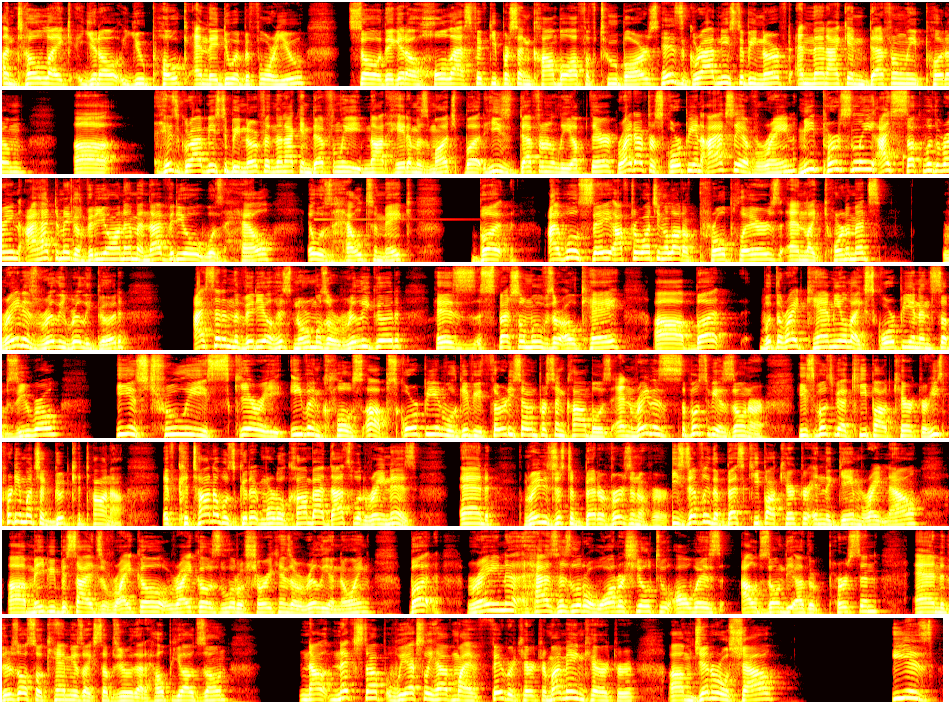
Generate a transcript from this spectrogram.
until like you know you poke and they do it before you so they get a whole ass 50% combo off of two bars. His grab needs to be nerfed and then I can definitely put him, uh, his grab needs to be nerfed and then I can definitely not hate him as much, but he's definitely up there. Right after Scorpion, I actually have Rain. Me personally, I suck with Rain. I had to make a video on him and that video was hell. It was hell to make. But I will say, after watching a lot of pro players and like tournaments, Rain is really, really good. I said in the video his normals are really good, his special moves are okay, uh, but with the right cameo like Scorpion and Sub-Zero, he is truly scary even close up. Scorpion will give you 37% combos, and Rain is supposed to be a zoner. He's supposed to be a keep out character. He's pretty much a good Kitana. If Kitana was good at Mortal Kombat, that's what Rain is. And Rain is just a better version of her. He's definitely the best keep out character in the game right now. Uh, maybe besides Reiko. Reiko's little shurikens are really annoying. But Rain has his little water shield to always outzone the other person. And there's also cameos like Sub-Zero that help you outzone. Now, next up, we actually have my favorite character, my main character, um, General Shao. He is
